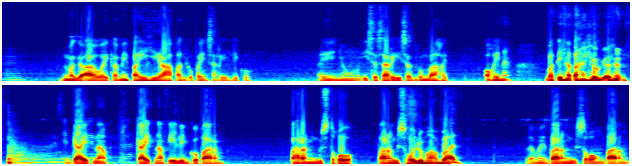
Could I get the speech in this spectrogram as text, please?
Mm. Mag-aaway kami, pahihirapan ko pa yung sarili ko. Ayun yung isa sa reason kung bakit, okay na, bati na tayo, ganun. Kahit na- kahit na feeling ko parang parang gusto ko parang gusto ko lumaban. Alam mo yun, parang gusto kong parang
